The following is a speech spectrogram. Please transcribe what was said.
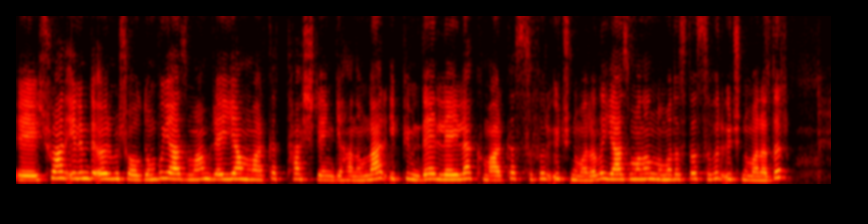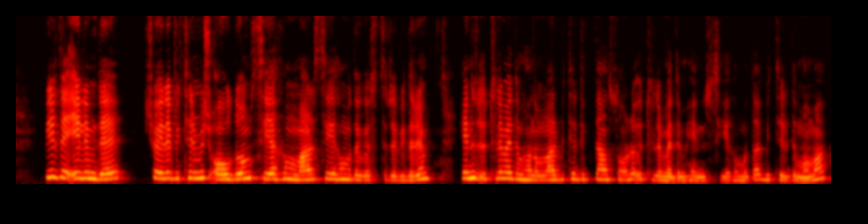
Ee, şu an elimde örmüş olduğum bu yazmam Reyyan marka taş rengi hanımlar. İpim de Leylak marka 03 numaralı. Yazmanın numarası da 03 numaradır. Bir de elimde şöyle bitirmiş olduğum siyahım var. Siyahımı da gösterebilirim. Henüz ütülemedim hanımlar. Bitirdikten sonra ütülemedim henüz siyahımı da bitirdim ama.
